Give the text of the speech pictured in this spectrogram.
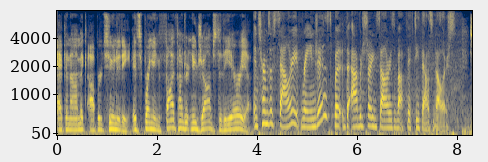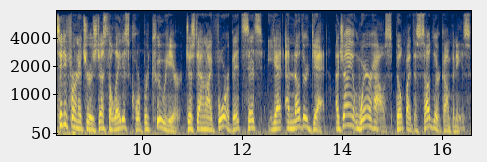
economic opportunity. It's bringing 500 new jobs to the area. In terms of salary, it ranges, but the average starting salary is about $50,000. City Furniture is just the latest corporate coup here. Just down I-4 a bit sits yet another get, a giant warehouse built by the Sudler companies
